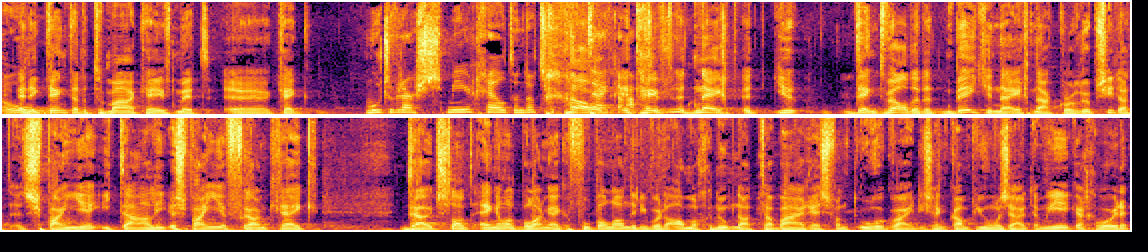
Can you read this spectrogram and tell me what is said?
Oh. En ik denk dat het te maken heeft met... eh, kijk, Moeten we daar smeergeld en dat soort nou, praktijken het, het, heeft, het neigt, het, je denkt wel dat het een beetje neigt naar corruptie. Dat Spanje, Italië, eh, Spanje, Frankrijk, Duitsland, Engeland... belangrijke voetballanden, die worden allemaal genoemd. Nou, Tabares van Uruguay, die zijn kampioen van Zuid-Amerika geworden.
